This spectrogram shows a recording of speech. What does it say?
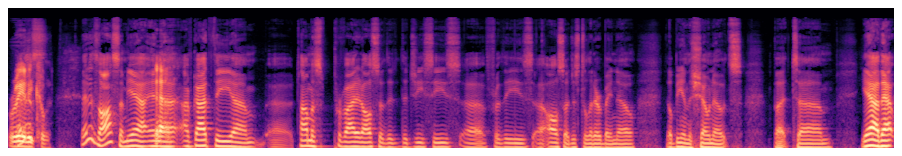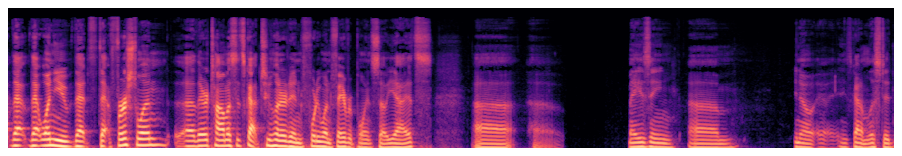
really is- cool. That is awesome. Yeah, and Yeah. Uh, I've got the um, uh, Thomas provided also the the GCs uh, for these uh, also just to let everybody know they'll be in the show notes. But um, yeah, that that that one you that that first one uh, there, Thomas, it's got 241 favorite points. So yeah, it's uh, uh, amazing. Um, you know, uh, he's got them listed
